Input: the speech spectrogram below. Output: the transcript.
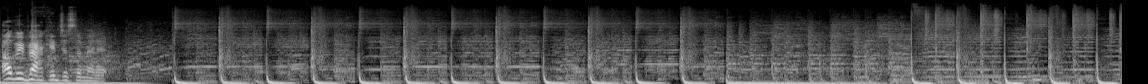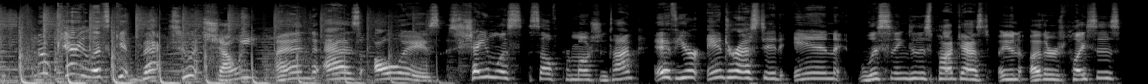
I'll be back in just a minute. Back to it, shall we? And as always, shameless self promotion time. If you're interested in listening to this podcast in other places,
